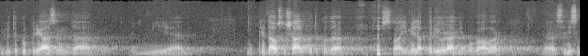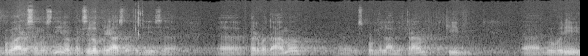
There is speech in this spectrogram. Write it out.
je bil tako prijazen, da mi je predal slušalko, tako da sva imela prvi uradni pogovor. Eh, se nisem pogovarjal samo z njim, ampak zelo prijazno tudi z eh, prvo damo, eh, gospod Melanijo Trump, ki govori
